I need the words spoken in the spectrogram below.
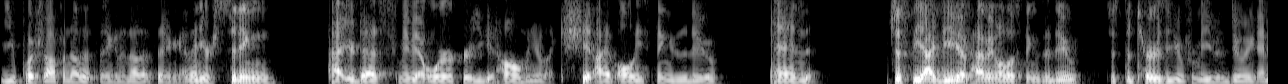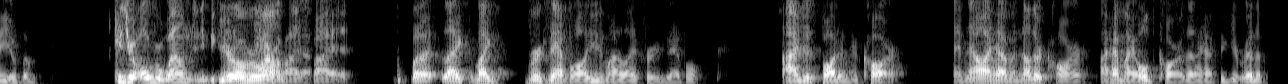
you push off another thing and another thing, and then you're sitting at your desk, maybe at work, or you get home and you're like, shit, I have all these things to do, and just the idea of having all those things to do just deters you from even doing any of them. because you're overwhelmed and you become You're overwhelmed, paralyzed yeah. by it. But like like for example, I'll use my life for example. I just bought a new car, and now I have another car. I have my old car that I have to get rid of,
